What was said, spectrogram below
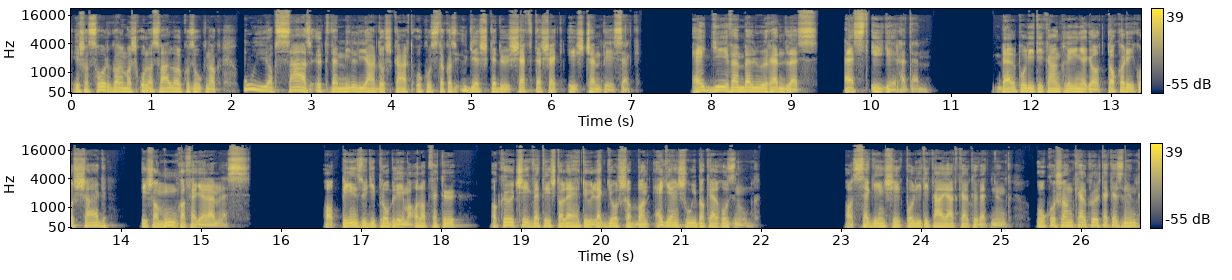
és a szorgalmas olasz vállalkozóknak újabb 150 milliárdos kárt okoztak az ügyeskedő seftesek és csempészek. Egy éven belül rend lesz, ezt ígérhetem. Belpolitikánk lényege a takarékosság és a munkafegyelem lesz. A pénzügyi probléma alapvető, a költségvetést a lehető leggyorsabban egyensúlyba kell hoznunk. A szegénység politikáját kell követnünk, okosan kell költekeznünk,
